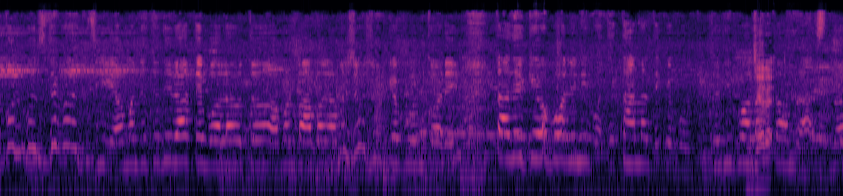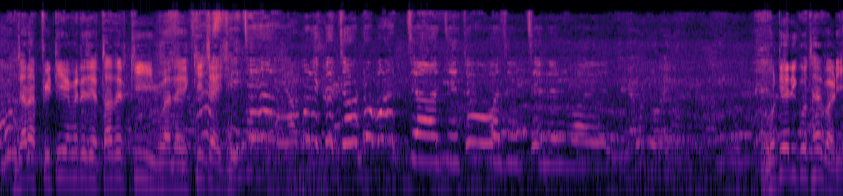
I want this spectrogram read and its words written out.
এখন বুঝতে পারছি। আমাদের যদি রাতে বলা হতো আমার বাবা আমার শ্বশুরকে ফোন করে তাদের কেউ বলেনি বলতে থানা থেকে বলছি। যদি বলা হতো আমরা আসতাম। যারা পিটিএ মেরেছে তাদের কি মানে কি চাইছে? আমার একটা ছোট বাচ্চা আছে ছ বছর ছেলের বয়স। ঘটিয়ারি কোথায় বাড়ি?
